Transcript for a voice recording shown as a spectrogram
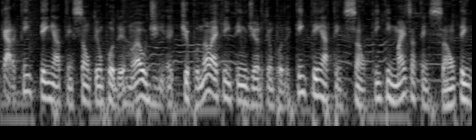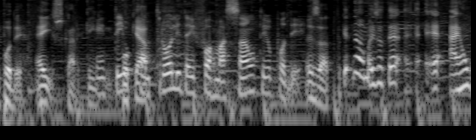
Cara, quem tem a atenção tem o poder, não é o dinheiro. Tipo, não é quem tem o dinheiro tem o poder. Quem tem a atenção, quem tem mais atenção tem poder. É isso, cara. Quem, Quem tem o a- controle da informação tem o poder. Exato. Porque, não, mas até é, é- um,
